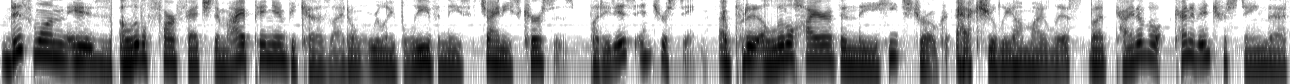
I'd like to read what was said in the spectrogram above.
this one is a little far fetched in my opinion because I don't really believe in these Chinese curses, but it is interesting. I put it a little higher than the heat stroke actually on my list, but kind of kind of interesting that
